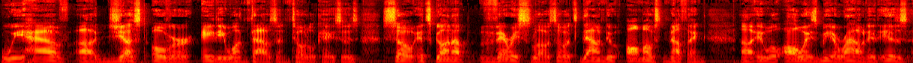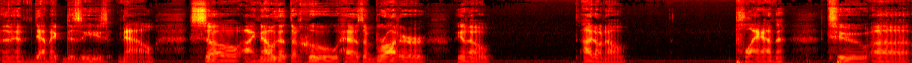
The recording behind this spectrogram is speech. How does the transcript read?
we have uh, just over 81,000 total cases. So it's gone up very slow. So it's down to almost nothing. Uh, it will always be around. It is an endemic disease now. So I know that the WHO has a broader, you know, I don't know, plan to uh,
